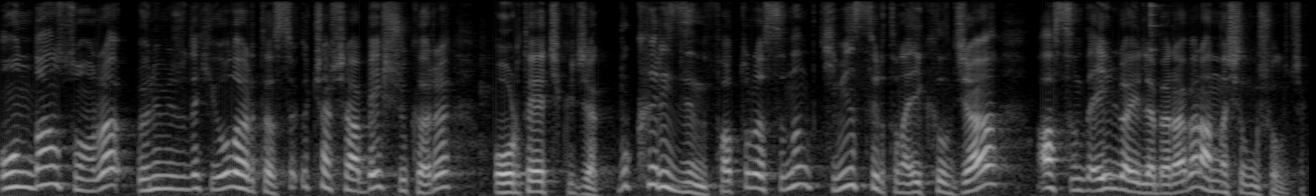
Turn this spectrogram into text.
Ondan sonra önümüzdeki yol haritası 3 aşağı 5 yukarı ortaya çıkacak. Bu krizin faturasının kimin sırtına yıkılacağı aslında Eylül ayı ile beraber anlaşılmış olacak.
